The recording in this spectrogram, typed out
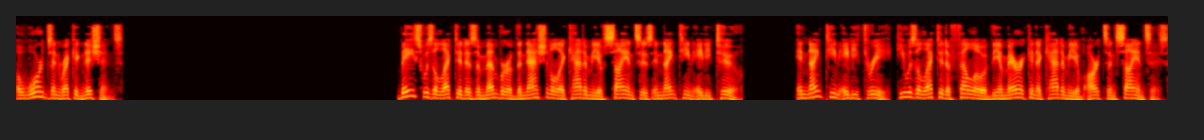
Awards and recognitions Bass was elected as a member of the National Academy of Sciences in 1982. In 1983, he was elected a Fellow of the American Academy of Arts and Sciences.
